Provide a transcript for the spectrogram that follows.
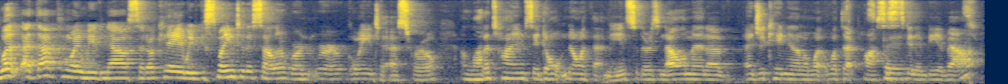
what at that point we've now said okay we've explained to the seller we're, we're going into escrow a lot of times they don't know what that means so there's an element of educating them on what, what that process is going to be about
